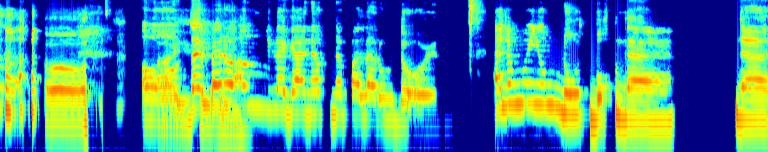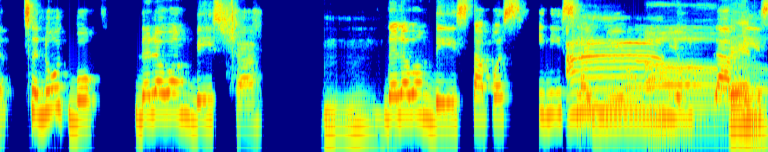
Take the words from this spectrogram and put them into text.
Oo. Oo. Ta- yun, pero ah. ang laganap na palaro doon, alam mo yung notebook na na sa notebook, dalawang base siya. Mm-mm. Dalawang base. Tapos, ini-slide nyo yung, Ah. Lapis.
